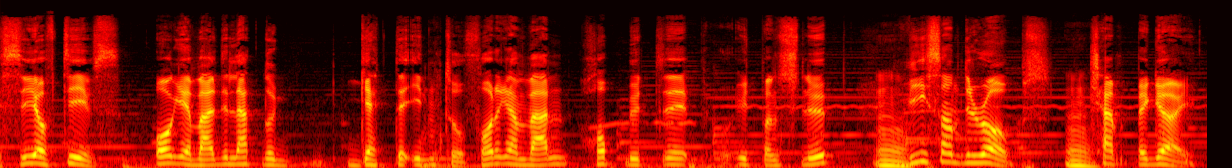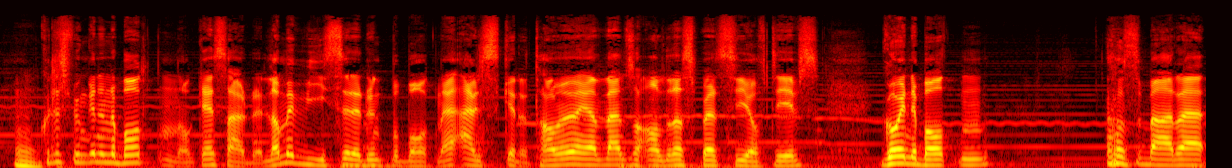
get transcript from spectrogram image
Sea of Thieves. Og er veldig lett å gette into. Få deg en venn, hopp ut, ut på en slup. Vis ham the ropes. Kjempegøy. Hvordan funker denne båten? Ok, sa du. La meg vise deg rundt på båten. Jeg elsker det. Ta med meg en venn som aldri har spilt Sea of Thieves. Gå inn i båten, og så bare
